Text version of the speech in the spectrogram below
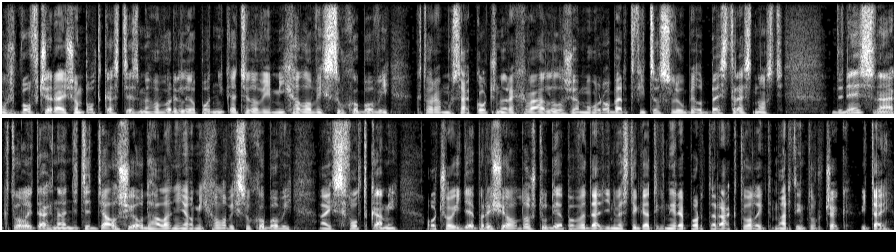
Už vo včerajšom podcaste sme hovorili o podnikateľovi Michalovi Suchobovi, ktorému sa Kočner chválil, že mu Robert Fico slúbil beztrestnosť. Dnes na aktualitách nájdete ďalšie odhalenie o Michalovi Suchobovi aj s fotkami. O čo ide, prišiel do štúdia povedať investigatívny reporter Aktualit Martin Turček. Vítaj.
